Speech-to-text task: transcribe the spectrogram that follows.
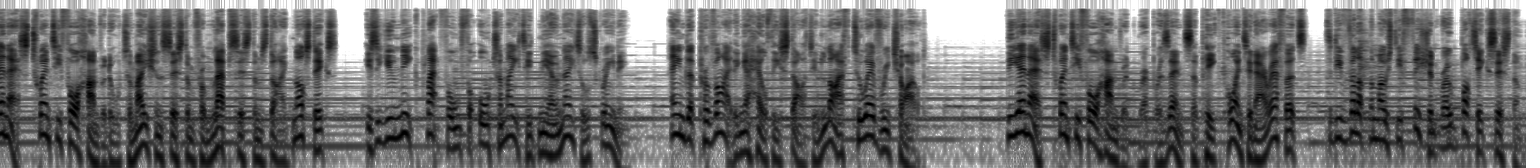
NS2400 automation system from Labsystems Diagnostics is a unique platform for automated neonatal screening, aimed at providing a healthy start in life to every child. The NS2400 represents a peak point in our efforts to develop the most efficient robotic system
